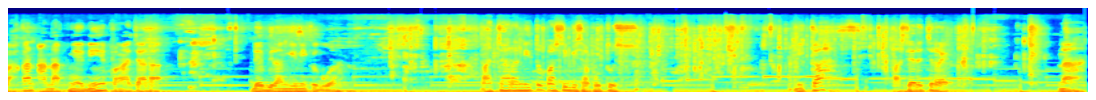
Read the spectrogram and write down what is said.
bahkan anaknya ini pengacara. Dia bilang gini ke gue pacaran itu pasti bisa putus. Nikah pasti ada cerai. Nah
